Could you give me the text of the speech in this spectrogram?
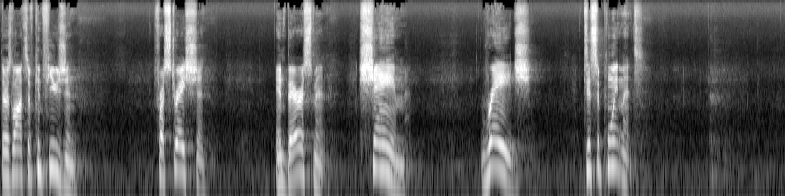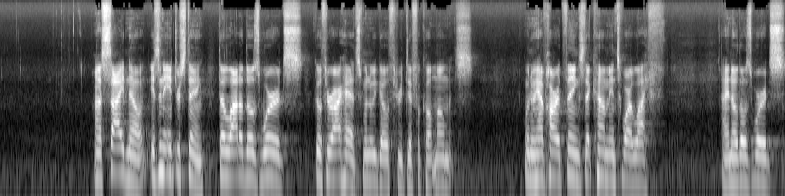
there was lots of confusion, frustration, embarrassment, shame, rage, disappointment. On a side note, isn't it interesting that a lot of those words go through our heads when we go through difficult moments? when we have hard things that come into our life. I know those words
